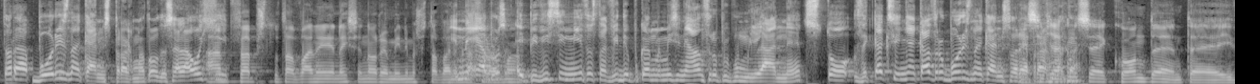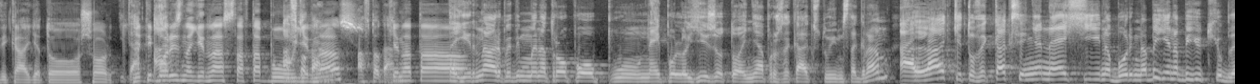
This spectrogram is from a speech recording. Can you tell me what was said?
Τώρα μπορείς να κάνεις πράγματα, όντως, αλλά όχι. Αν βάψει το ταβάνι, να έχεις ένα ωραίο μήνυμα στο ταβάνι. Ναι, με ένα απλώς χρώμα. Επειδή συνήθως τα βίντεο που κάνουμε εμείς είναι άνθρωποι που μιλάνε, στο 16-9 κάδρο μπορείς να κάνεις ωραία Εσύ πράγματα. φτιάχνεις content ε, ειδικά για το short. Κοίτα, Γιατί α- μπορείς να γυρνάς στα αυτά που Αυτό γυρνάς κάνω, αυτό κάνω. και να τα. Τα γυρνάω, ρε παιδί μου, με έναν τρόπο που να υπολογίζω το 9 προς 16 του Instagram, αλλά και το 16-9 να, έχει, να μπορεί να μπει για να μπει YouTube. 16-9,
